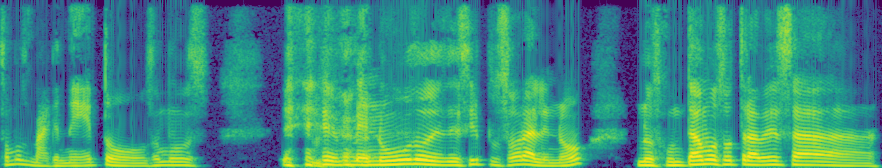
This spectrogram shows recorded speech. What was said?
somos magneto, somos menudo, de decir, pues órale, ¿no? Nos juntamos otra vez a,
